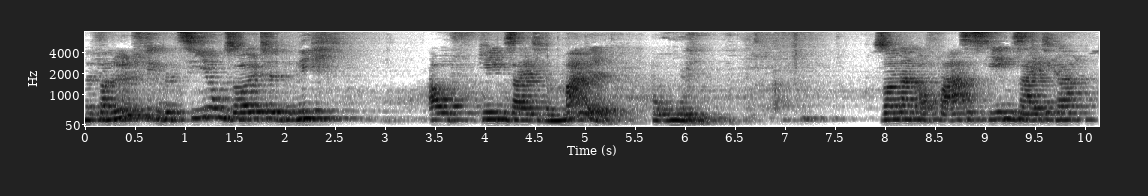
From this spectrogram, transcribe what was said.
Eine vernünftige Beziehung sollte nicht auf gegenseitigem Mangel beruhen, sondern auf Basis gegenseitiger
